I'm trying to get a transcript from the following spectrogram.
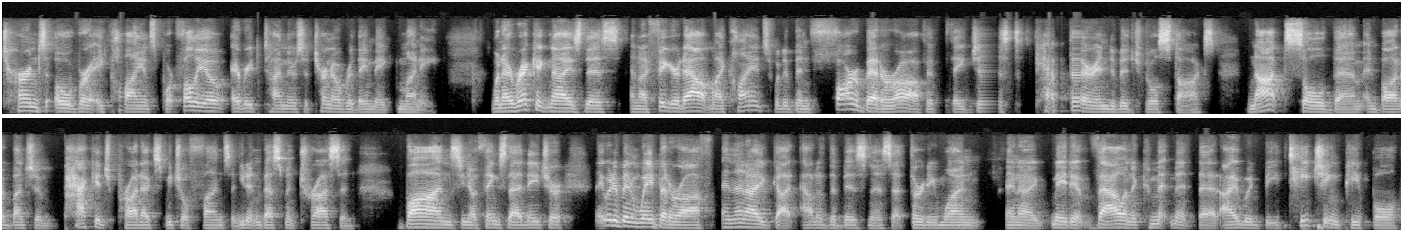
turns over a client's portfolio. Every time there's a turnover, they make money. When I recognized this and I figured out my clients would have been far better off if they just kept their individual stocks, not sold them and bought a bunch of package products, mutual funds, and unit investment trusts and bonds, you know, things of that nature, they would have been way better off. And then I got out of the business at 31 and I made a vow and a commitment that I would be teaching people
